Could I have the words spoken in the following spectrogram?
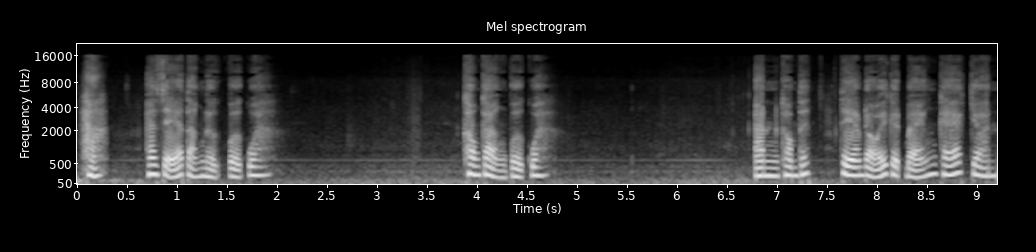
Hả? Anh sẽ tận lực vượt qua. Không cần vượt qua. Anh không thích, Thì em đổi kịch bản khác cho anh.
